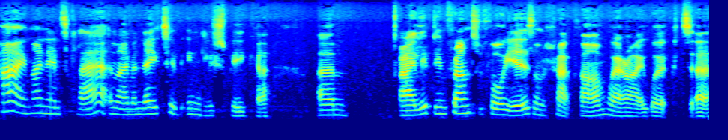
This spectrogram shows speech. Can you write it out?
Hi, my name's Clare and I'm a native English speaker. Um, I lived in France for four years on a trout farm where I worked uh,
